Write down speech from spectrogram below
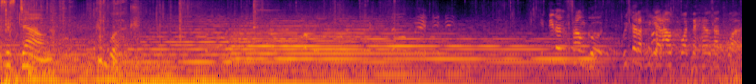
Martinez is down. Good work. It didn't sound good. We gotta figure out what the hell that was.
